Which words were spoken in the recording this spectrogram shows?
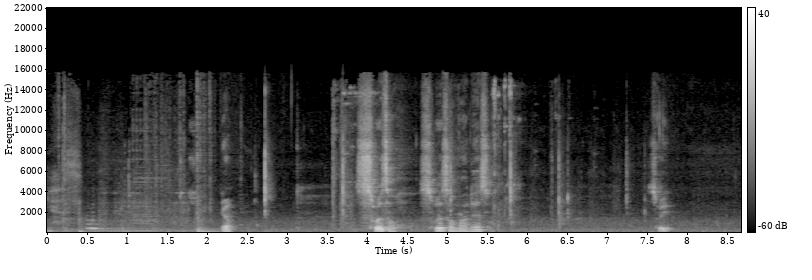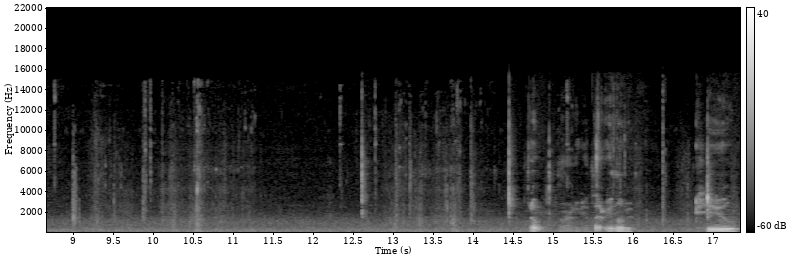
Yes. Yeah. Swizzle. Swizzle my nizzle. Sweet. Nope. Already got that reloaded. Q.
